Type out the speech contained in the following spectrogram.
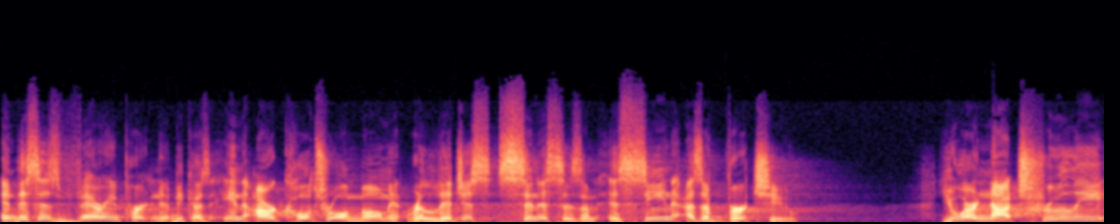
And this is very pertinent because in our cultural moment, religious cynicism is seen as a virtue. You are not truly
